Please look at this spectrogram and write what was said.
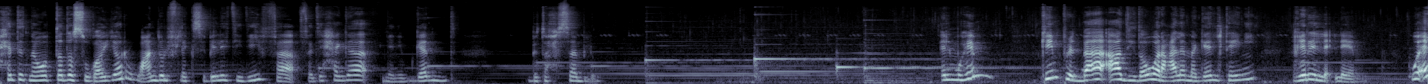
حتة إن هو ابتدى صغير وعنده ال flexibility دي ف... فدي حاجة يعني بجد بتحسب له. المهم كامبراد بقى قعد يدور على مجال تاني غير الأقلام وقال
